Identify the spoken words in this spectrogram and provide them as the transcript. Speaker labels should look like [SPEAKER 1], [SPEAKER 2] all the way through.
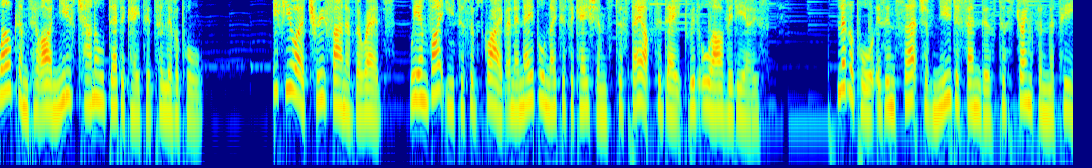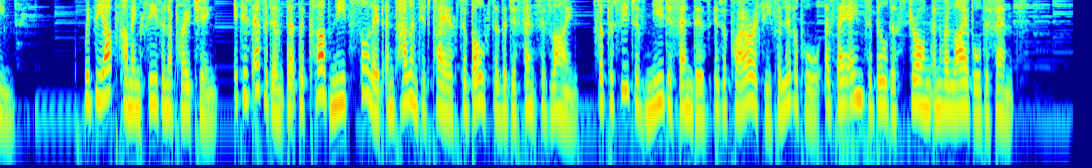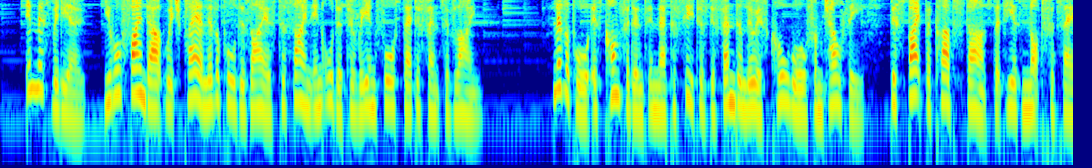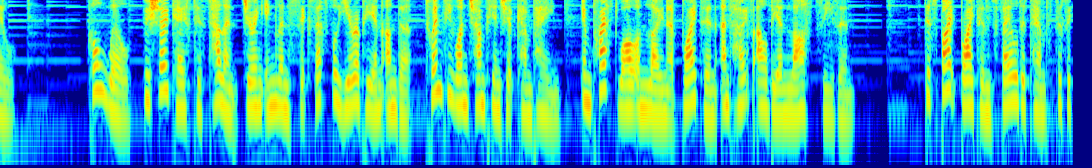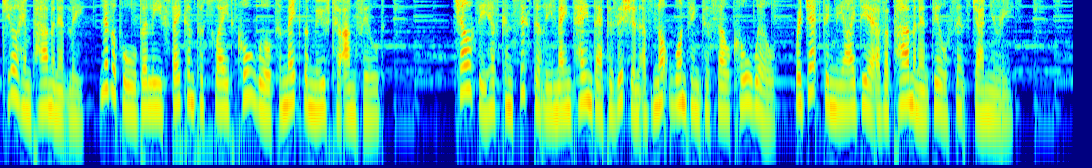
[SPEAKER 1] Welcome to our news channel dedicated to Liverpool. If you are a true fan of the Reds, we invite you to subscribe and enable notifications to stay up to date with all our videos. Liverpool is in search of new defenders to strengthen the team. With the upcoming season approaching, it is evident that the club needs solid and talented players to bolster the defensive line. The pursuit of new defenders is a priority for Liverpool as they aim to build a strong and reliable defence. In this video, you will find out which player Liverpool desires to sign in order to reinforce their defensive line. Liverpool is confident in their pursuit of defender Lewis Colwill from Chelsea, despite the club's stance that he is not for sale. Colwill, who showcased his talent during England's successful European Under-21 Championship campaign, impressed while on loan at Brighton and Hove Albion last season. Despite Brighton's failed attempts to secure him permanently, Liverpool believes they can persuade Colwill to make the move to Anfield. Chelsea has consistently maintained their position of not wanting to sell Colwill, rejecting the idea of a permanent deal since January.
